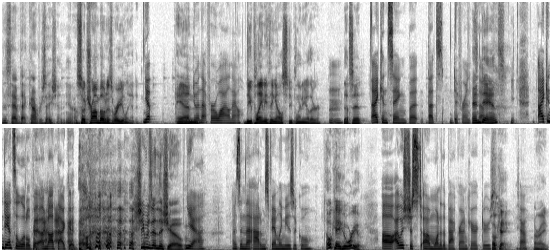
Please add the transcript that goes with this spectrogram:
Just have that conversation, you know. So trombone is where you landed. Yep. And Been doing that for a while now. do you play anything else? Do you play any other? That's it. I can sing, but that's different. and so- dance. I can dance a little bit. I'm not that good though. She was in the show. yeah. I was in the Addams Family musical. Okay, who were you? Uh, I was just um, one of the background characters. Okay, So all right.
